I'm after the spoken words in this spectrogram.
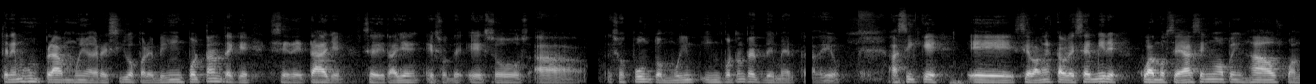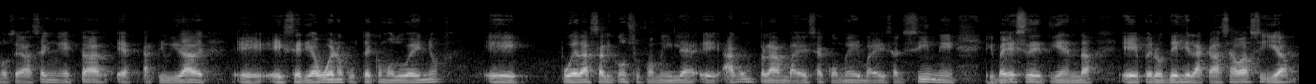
tenemos un plan muy agresivo, pero es bien importante que se detalle, se detallen esos, esos uh, esos puntos muy importantes de mercadeo. Así que eh, se van a establecer, mire, cuando se hacen open house, cuando se hacen estas eh, actividades, eh, sería bueno que usted como dueño pueda salir con su familia, haga un plan, vaya a comer, vaya al cine, vaya de tienda, pero deje la casa vacía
